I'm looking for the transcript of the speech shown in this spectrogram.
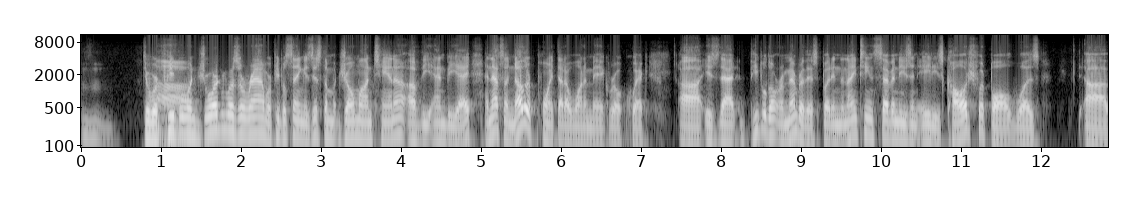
mm-hmm. To where people, uh, when Jordan was around, were people saying, "Is this the Joe Montana of the NBA?" And that's another point that I want to make real quick. Uh, is that people don't remember this, but in the 1970s and 80s, college football was uh,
